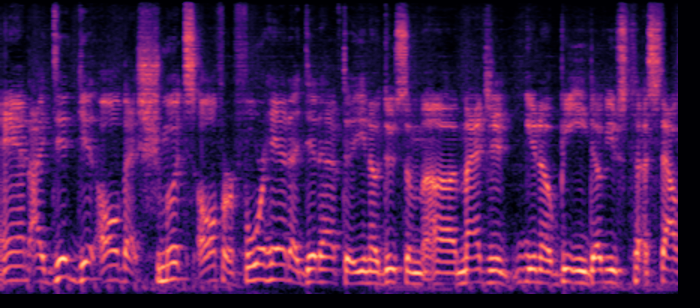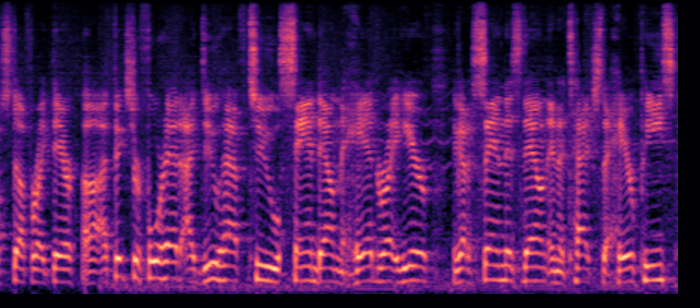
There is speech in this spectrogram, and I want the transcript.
and I did get all that schmutz off her forehead. I did have to, you know, do some uh, magic, you know, BEW st style stuff right there. Uh, I fixed her forehead. I do have to sand down the head right here. I got to sand this down and attach the hair piece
